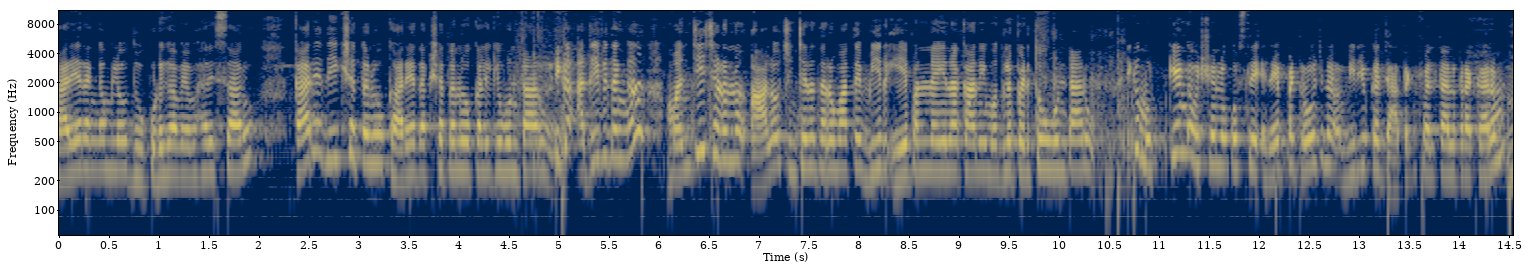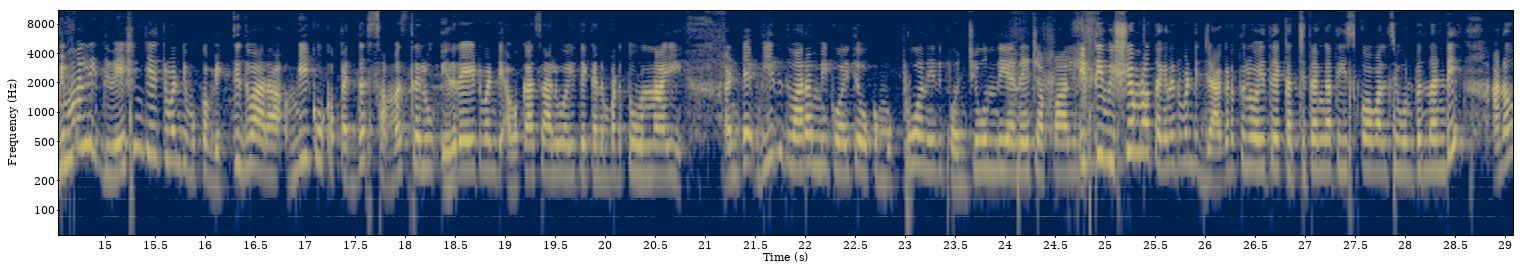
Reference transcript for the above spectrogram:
కార్యరంగంలో దూకుడుగా వ్యవహరిస్తారు. కార్యదీక్షతను కార్యదక్షతను కలిగి ఉంటారు. ఇక అదేవిధంగా మంచి చెడును ఆలోచించిన తరువాతే వీరు ఏ పన్నైనా కానీ మొదలు పెడుతూ ఉంటారు. ఇక ముఖ్యంగా విషయంలోకి వస్తే రేపటి రోజున వీరి యొక్క జాతక ఫలితాల ప్రకారం మిమ్మల్ని ద్వేషించేటువంటి ఒక వ్యక్తి ద్వారా మీకు ఒక పెద్ద సమస్యలు ఎదురయ్యేటువంటి అవకాశాలు అయితే కనబడుతూ ఉన్నాయి. అంటే వీరి ద్వారా మీకు అయితే ఒక ముప్పు అనేది పొంచి ఉంది అనే చెప్పాలి. ఇట్టి విషయంలో తగినటువంటి జాగ్రత్తలు అయితే ఖచ్చితంగా తీసుకోవాల్సి ఉంటుందండి. అనవ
